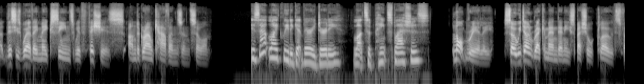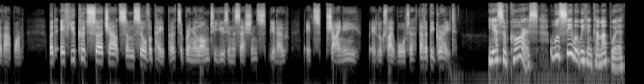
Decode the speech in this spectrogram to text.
Uh, This is where they make scenes with fishes, underground caverns, and so on. Is that likely to get very dirty? Lots of paint splashes? Not really, so we don't recommend any special clothes for that one. But if you could search out some silver paper to bring along to use in the sessions, you know, it's shiny, it looks like water, that'd be great. Yes, of course. We'll see what we can come up with.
